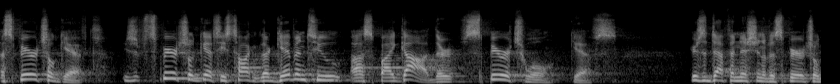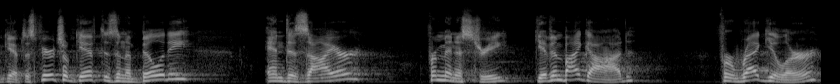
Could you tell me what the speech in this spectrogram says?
A spiritual gift. These are spiritual gifts he's talking, they're given to us by God. They're spiritual gifts. Here's a definition of a spiritual gift. A spiritual gift is an ability and desire for ministry given by God for regular,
